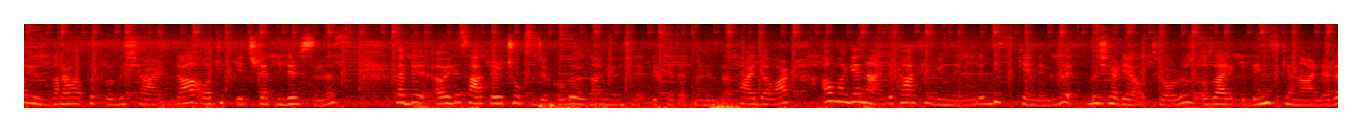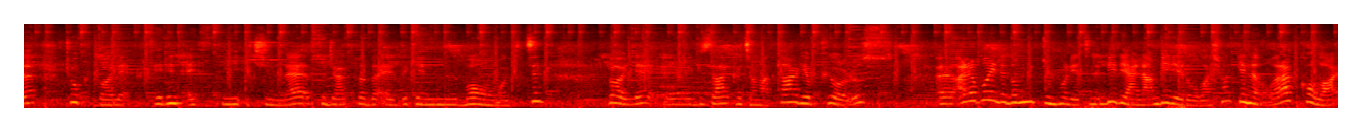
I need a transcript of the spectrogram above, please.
O yüzden rahatlıkla dışarıda vakit geçirebilirsiniz. Tabi öğle saatleri çok sıcak oluyor. O yüzden güneşe dikkat etmenizde fayda var. Ama genelde tatil günlerinde biz kendimizi dışarıya atıyoruz. Özellikle deniz kenarları çok böyle serin estiği içinde sıcakta da evde kendimizi boğmamak için böyle e, güzel kaçamaklar yapıyoruz. E, araba ile Dominik Cumhuriyeti'ne bir yerden bir yere ulaşmak genel olarak kolay,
